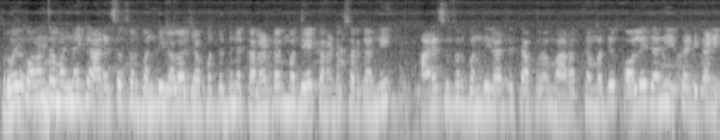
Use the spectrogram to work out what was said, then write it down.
रोहित पवारांचं म्हणणं आहे की आर एस एसवर बंदी घालावं. ज्या पद्धतीने कर्नाटकमध्ये कर्नाटक सरकारने आर एस एसवर बंदी घातली त्यापुढे महाराष्ट्रामध्ये कॉलेज आणि इतर ठिकाणी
